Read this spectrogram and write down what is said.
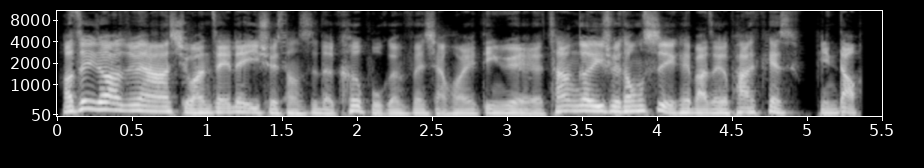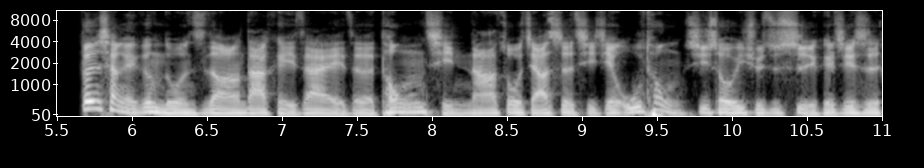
好，这集就到这边啊！喜欢这一类医学常识的科普跟分享，欢迎订阅苍蓝鸽医学通识，也可以把这个 podcast 频道分享给更多人知道，让大家可以在这个通勤啊、做家事的期间无痛吸收医学知识，也可以及时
